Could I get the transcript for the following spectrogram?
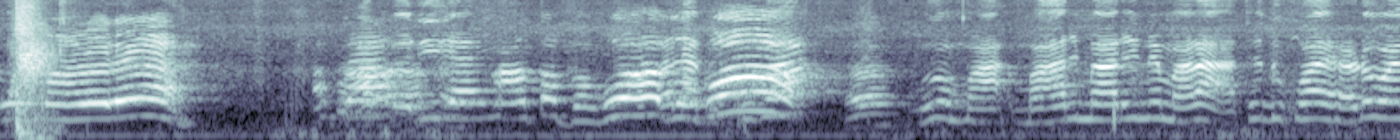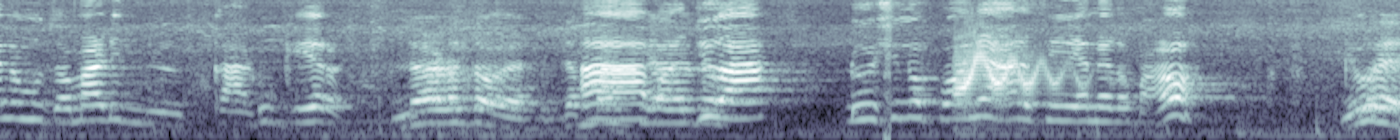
કોણ મારે રે. મારીને મારા હાથે દુખવાય હેડો હોય હું જમાડી કાઢું ઘેર. લડો તો હવે. આ બાજુ આ ડોશીનો ફોન આવે છે એને તો હે?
